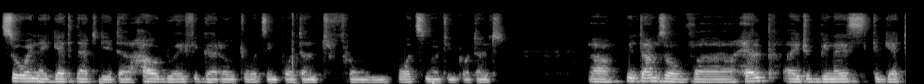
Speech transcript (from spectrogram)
So, when I get that data, how do I figure out what's important from what's not important? Uh, in terms of uh, help, uh, it would be nice to get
